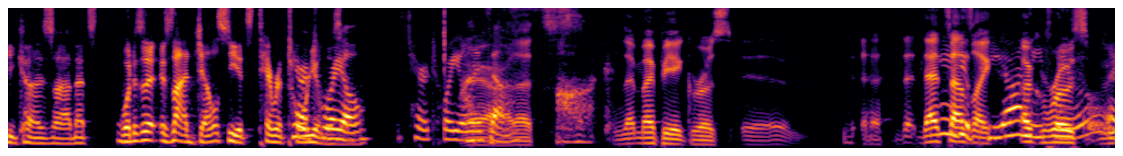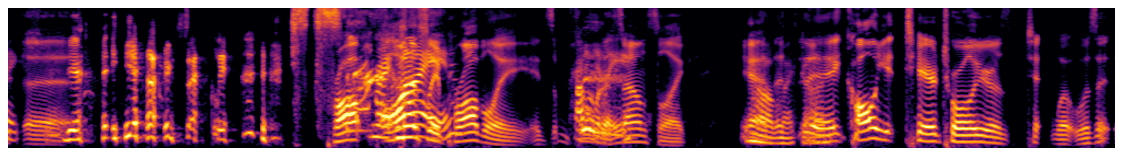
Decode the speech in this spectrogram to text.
because uh, that's what is it? It's not jealousy. It's territorialism. Territorial. It's territorialism. Yeah, that's that might be a gross. Uh, that that Can sounds like a gross. too? Like, uh, Yeah, yeah, exactly. Pro- Right, honestly, mine. probably it's from what it sounds like. Yeah, Oh my that- God. uh, calling it territorial. T- what was it?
